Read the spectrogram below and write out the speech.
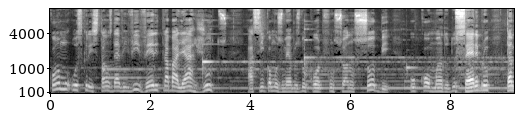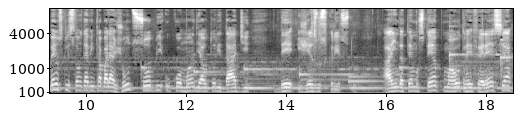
como os cristãos devem viver e trabalhar juntos, assim como os membros do corpo funcionam sob o comando do cérebro, também os cristãos devem trabalhar juntos sob o comando e autoridade de Jesus Cristo. Ainda temos tempo, uma outra referência,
